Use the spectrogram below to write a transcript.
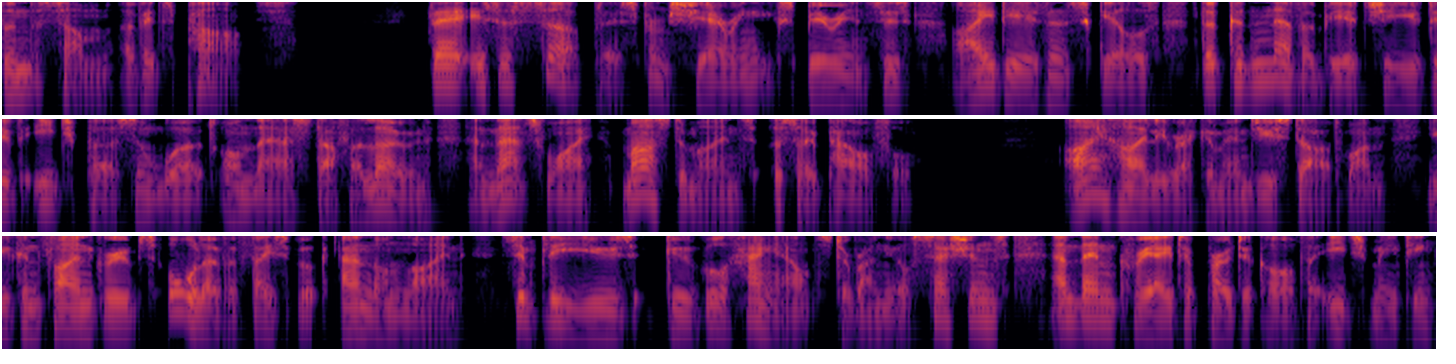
than the sum of its parts. There is a surplus from sharing experiences, ideas, and skills that could never be achieved if each person worked on their stuff alone, and that's why masterminds are so powerful. I highly recommend you start one. You can find groups all over Facebook and online. Simply use Google Hangouts to run your sessions and then create a protocol for each meeting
